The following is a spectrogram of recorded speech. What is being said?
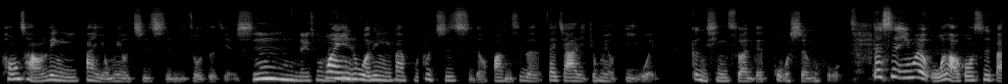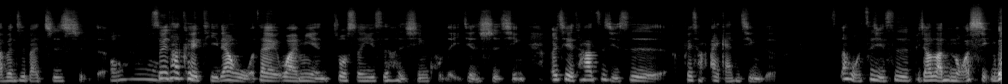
通常另一半有没有支持你做这件事？嗯，没错。万一如果另一半不不支持的话，你是不是在家里就没有地位？更心酸的过生活，但是因为我老公是百分之百支持的，所以他可以体谅我在外面做生意是很辛苦的一件事情，而且他自己是非常爱干净的。但我自己是比较懒惰型的，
